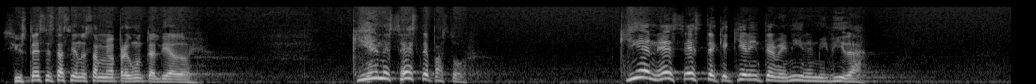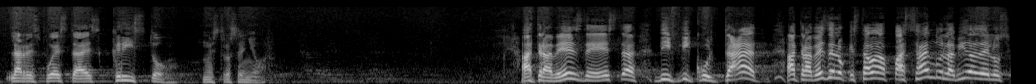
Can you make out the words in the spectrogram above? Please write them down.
Si usted se está haciendo esta misma pregunta el día de hoy, ¿quién es este pastor? ¿Quién es este que quiere intervenir en mi vida? La respuesta es Cristo nuestro Señor. A través de esta dificultad, a través de lo que estaba pasando en la vida de los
